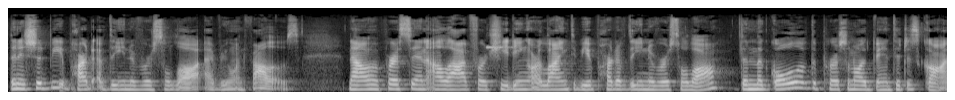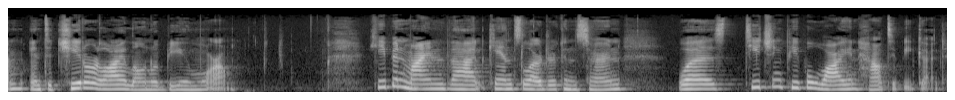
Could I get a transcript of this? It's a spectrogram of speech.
then it should be a part of the universal law everyone follows. Now, if a person allowed for cheating or lying to be a part of the universal law, then the goal of the personal advantage is gone, and to cheat or lie alone would be immoral. Keep in mind that Kant's larger concern was teaching people why and how to be good.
